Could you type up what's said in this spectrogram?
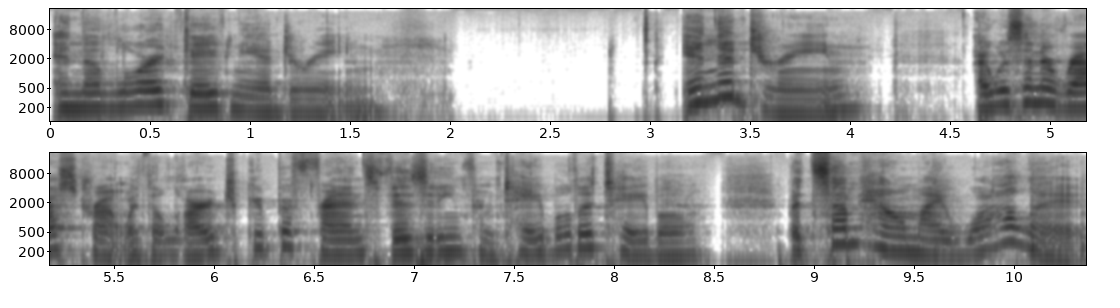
and the Lord gave me a dream. In the dream, I was in a restaurant with a large group of friends visiting from table to table, but somehow my wallet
